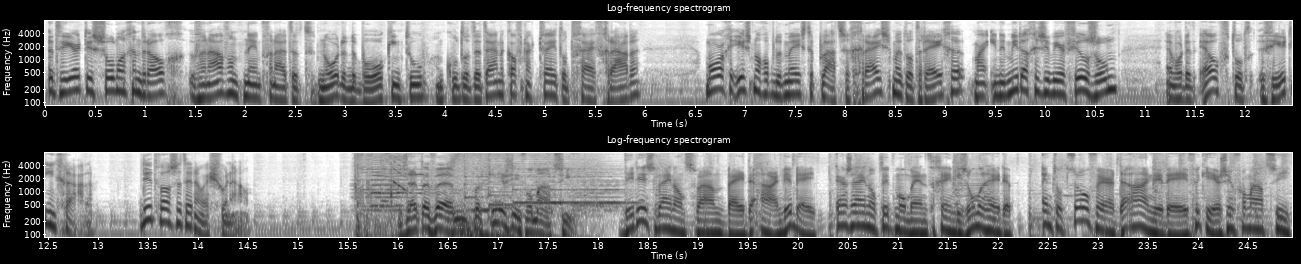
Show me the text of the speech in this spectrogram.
Het weer, het is zonnig en droog. Vanavond neemt vanuit het noorden de bewolking toe en koelt het uiteindelijk af naar 2 tot 5 graden. Morgen is nog op de meeste plaatsen grijs met wat regen... maar in de middag is er weer veel zon en wordt het 11 tot 14 graden. Dit was het NOS Journaal. ZFM Verkeersinformatie. Dit is Wijnand Zwaan bij de ANWB. Er zijn op dit moment geen bijzonderheden. En tot zover de ANWB Verkeersinformatie.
